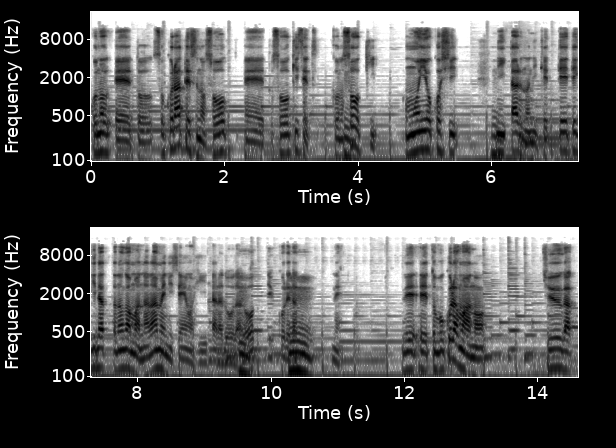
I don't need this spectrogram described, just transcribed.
この、えー、とソクラテスの早,、えー、と早期説この早期、思い起こしに至るのに決定的だったのが、まあ、斜めに線を引いたらどうだろうっていうこれだったん。ですね。で、えー、と僕らもあの中学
